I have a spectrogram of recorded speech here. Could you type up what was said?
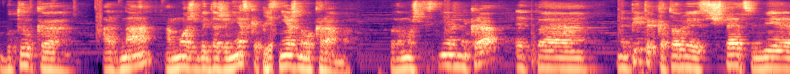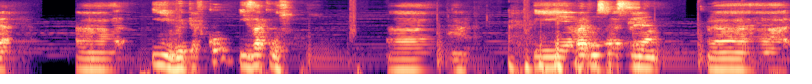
бутылка одна, а может быть даже несколько снежного краба. Потому что снежный краб это напиток, который сочетает в себе и выпивку, и закуску. И в этом смысле а,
